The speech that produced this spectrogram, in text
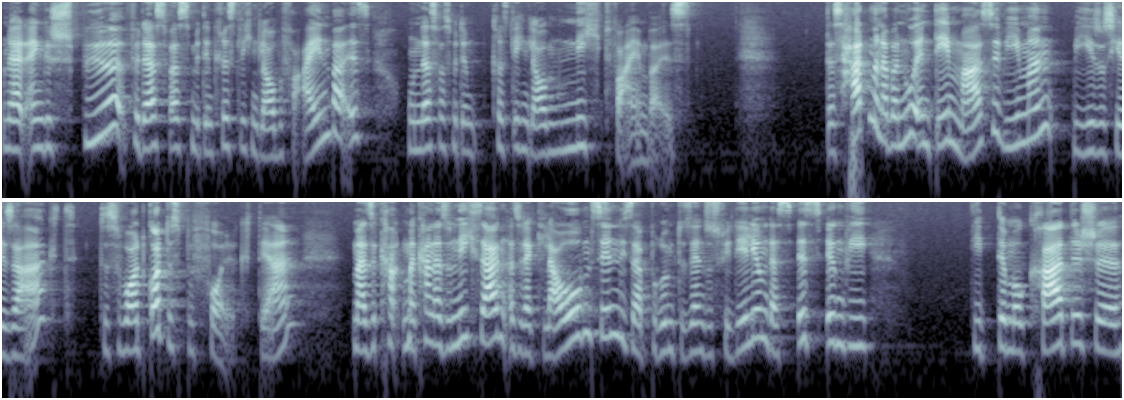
und er hat ein Gespür für das, was mit dem christlichen Glauben vereinbar ist und das, was mit dem christlichen Glauben nicht vereinbar ist. Das hat man aber nur in dem Maße, wie man, wie Jesus hier sagt, das Wort Gottes befolgt. Ja? Also kann, man kann also nicht sagen, also der Glaubenssinn, dieser berühmte Sensus Fidelium, das ist irgendwie die demokratische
